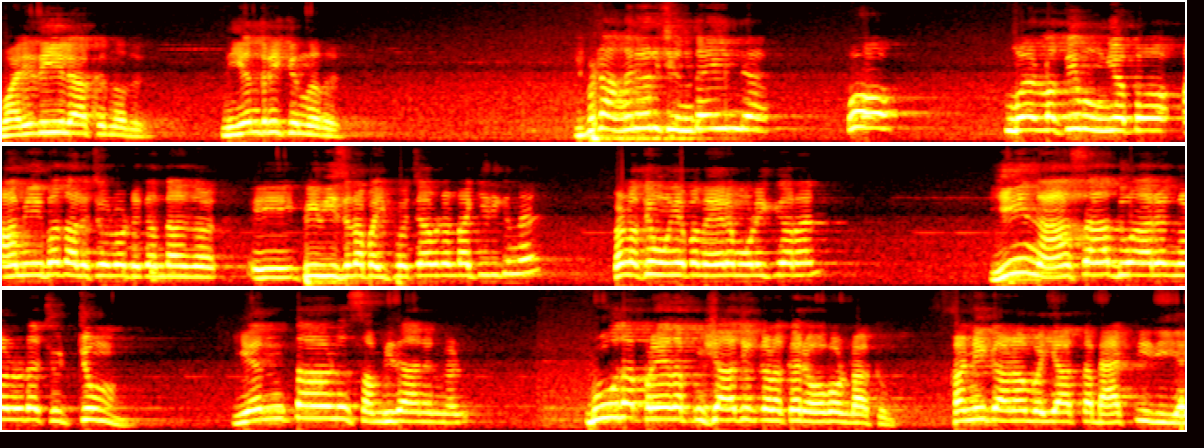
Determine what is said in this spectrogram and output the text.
വരുതിയിലാക്കുന്നത് നിയന്ത്രിക്കുന്നത്. ഇവിടെ അങ്ങനെ ഒരു ചിന്തയില്ല. ഓ വെള്ളത്തിൽ മുങ്ങിയപ്പോ അമീബ തലച്ചോറിലോട്ട് എന്താ ഈ പി വി സിയുടെ പൈപ്പ് വെച്ചാ അവിടെ ഉണ്ടാക്കിയിരിക്കുന്നത് വെള്ളത്തിൽ മുങ്ങിയപ്പോ നേരെ മുകളിൽ കയറാൻ? ഈ നാസാദ്വാരങ്ങളുടെ ചുറ്റും എന്താണ് സംവിധാനങ്ങൾ? ഭൂതപ്രേത പിശാചുക്കളൊക്കെ രോഗം ഉണ്ടാക്കും. കണ്ണി കാണാൻ വയ്യാത്ത ബാക്ടീരിയ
